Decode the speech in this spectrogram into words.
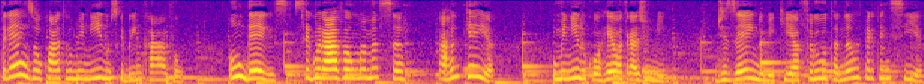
três ou quatro meninos que brincavam. Um deles segurava uma maçã. Arranquei-a. O menino correu atrás de mim, dizendo-me que a fruta não me pertencia,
